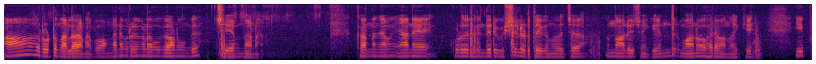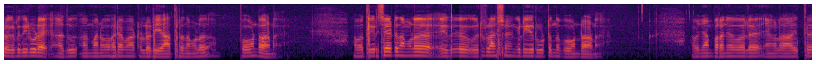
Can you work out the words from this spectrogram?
ആ റൂട്ട് നല്ലതാണ്. അപ്പോൾ അങ്ങനെ മൃഗങ്ങളെ നമുക്ക് കാണുമെങ്കിൽ ചെയ്യാവുന്നതാണ്. കാരണം ഞാൻ ഞാൻ കൂടുതൽ ഇതിന്റെ ഒരു വിഷ്വൽ എടുത്തേക്കുന്നത് വെച്ചാൽ ഒന്ന് ആലോചിച്ച് നോക്കി എന്തൊരു മനോഹരമാണ് നോക്കി ഈ പ്രകൃതിയിലൂടെ അത് മനോഹരമായിട്ടുള്ളൊരു യാത്ര നമ്മൾ പോകേണ്ടതാണ്. അപ്പോൾ തീർച്ചയായിട്ടും നമ്മൾ ഇത് ഒരു പ്രാവശ്യമെങ്കിലും ഈ റൂട്ടിൽ നിന്ന് പോകേണ്ടതാണ്. അപ്പോൾ ഞാൻ പറഞ്ഞതുപോലെ ഞങ്ങൾ ആദ്യത്തെ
